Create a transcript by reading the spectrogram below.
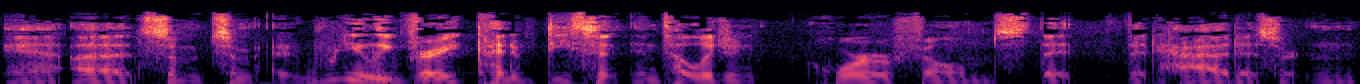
and uh, some some really very kind of decent, intelligent horror films that that had a certain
